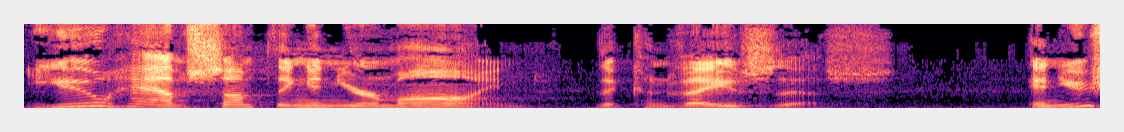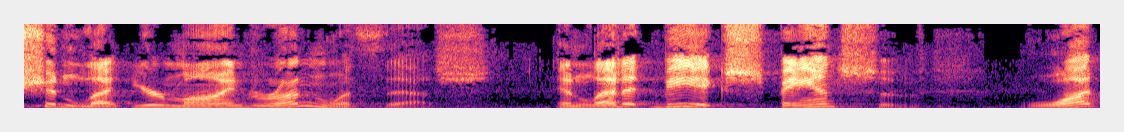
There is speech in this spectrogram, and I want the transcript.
you have something in your mind that conveys this. And you should let your mind run with this and let it be expansive. What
